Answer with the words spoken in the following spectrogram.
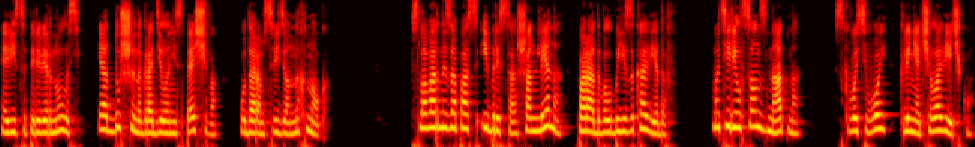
Эвиса перевернулась и от души наградила неспящего ударом сведенных ног. Словарный запас Ибриса Шанлена порадовал бы языковедов. Матерился он знатно, сквозь вой кляня человечку.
